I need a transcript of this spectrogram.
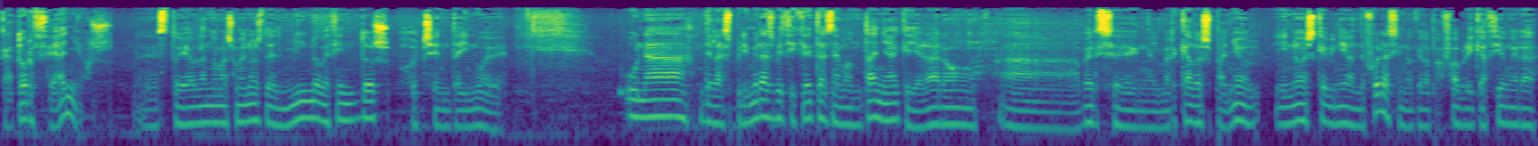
14 mm, años. Estoy hablando más o menos del 1989 una de las primeras bicicletas de montaña que llegaron a verse en el mercado español, y no es que vinieran de fuera, sino que la fabricación era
